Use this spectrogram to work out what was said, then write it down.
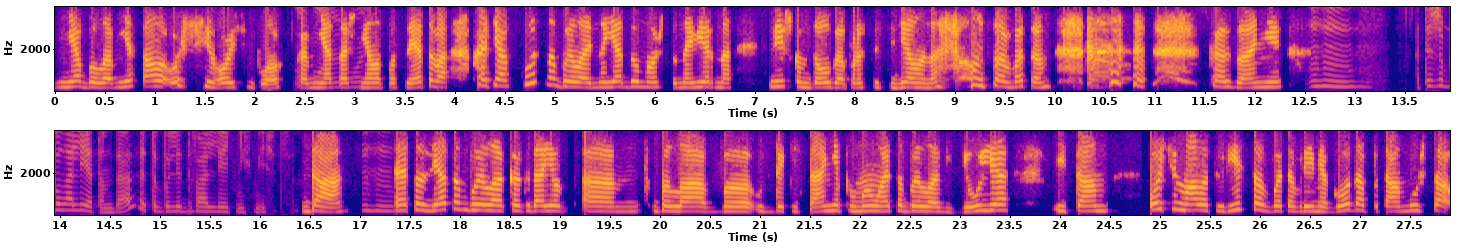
Мне было, мне стало очень-очень плохо, меня тошнило после этого. Хотя вкусно было, но я думаю, что, наверное, слишком долго просто сидела на солнце в этом Казани. А ты же была летом, да? Это были два летних месяца. Да, угу. это летом было, когда я эм, была в Узбекистане, по-моему, это было в июле и там очень мало туристов в это время года, потому что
